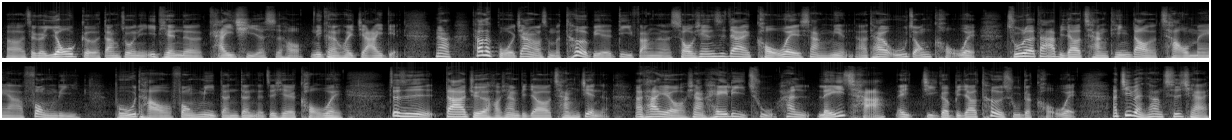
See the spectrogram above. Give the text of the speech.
呃这个优格当做你一天的开启的时候，你你可能会加一点。那它的果酱有什么特别的地方呢？首先是在口味上面啊，它有五种口味，除了大家比较常听到的草莓啊、凤梨、葡萄、蜂蜜等等的这些口味，这是大家觉得好像比较常见的。那它也有像黑栗醋和擂茶，诶、几个比较特殊的口味。那基本上吃起来，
